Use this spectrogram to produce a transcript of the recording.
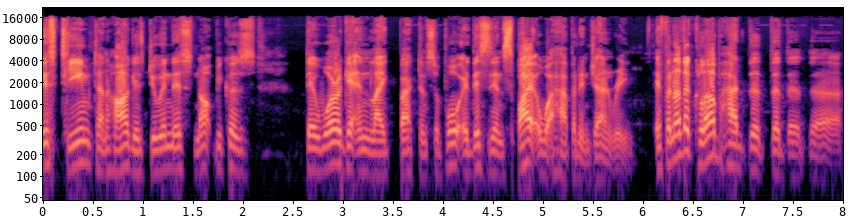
This team, Ten Hag, is doing this not because they were getting like backed and supported. This is in spite of what happened in January. If another club had the the the, the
